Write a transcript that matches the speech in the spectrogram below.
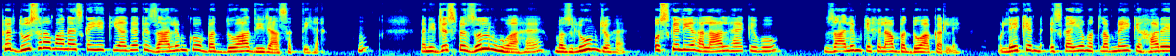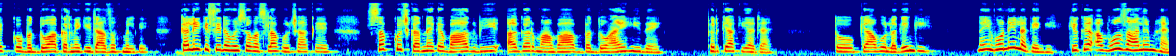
پھر دوسرا مانا اس کا یہ کیا گیا کہ ظالم کو بد دعا دی جا سکتی ہے۔ یعنی جس پہ ظلم ہوا ہے، مظلوم جو ہے اس کے لیے حلال ہے کہ وہ ظالم کے خلاف بد دعا کر لے۔ لیکن اس کا یہ مطلب نہیں کہ ہر ایک کو بد دعا کرنے کی اجازت مل گئی۔ کل ہی کسی نے مجھ سے مسئلہ پوچھا کہ سب کچھ کرنے کے بعد بھی اگر ماں باپ بد دعائیں ہی دیں، پھر کیا کیا جائے؟ تو کیا وہ لگیں گی؟ نہیں، وہ نہیں لگیں گی، کیونکہ اب وہ ظالم ہے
